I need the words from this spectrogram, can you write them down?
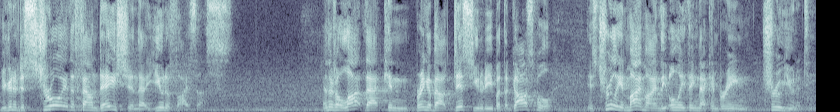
you're going to destroy the foundation that unifies us. And there's a lot that can bring about disunity, but the gospel is truly, in my mind, the only thing that can bring true unity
